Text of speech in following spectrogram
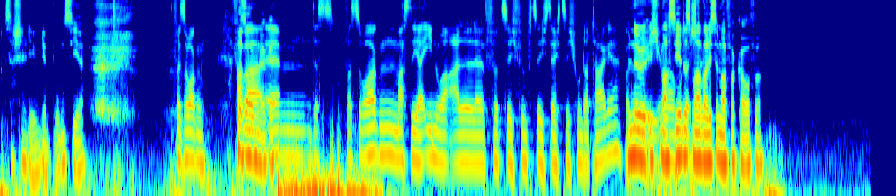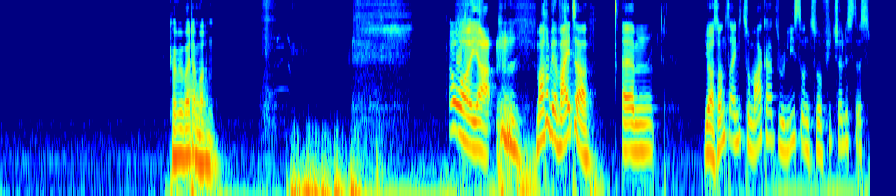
was ist schnell die, der Bums hier? Versorgen. Versorgen, aber okay. ähm, das Versorgen machst du ja eh nur alle 40, 50, 60, 100 Tage. Nö, ich mach's jedes Mal, weil ich es immer verkaufe. Können wir wow. weitermachen? Oh ja, machen wir weiter. Ähm, ja, sonst eigentlich zu Market, Release und zur Feature-Liste ist.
